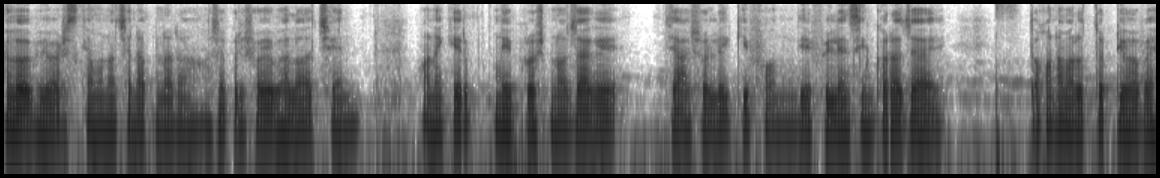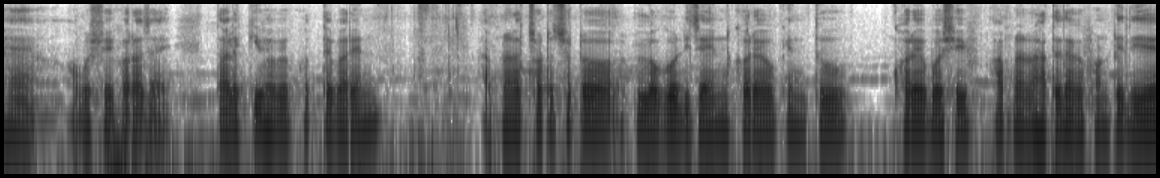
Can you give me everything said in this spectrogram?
হ্যালো ভিউয়ার্স কেমন আছেন আপনারা? আশা করি সবাই ভালো আছেন। অনেকের এই প্রশ্ন জাগে যে আসলে কি ফোন দিয়ে ফ্রিল্যান্সিং করা যায়? তখন আমার উত্তরটি হবে হ্যাঁ অবশ্যই করা যায়। তাহলে কীভাবে করতে পারেন? আপনারা ছোট ছোট লোগো ডিজাইন করেও কিন্তু ঘরে বসেই আপনার হাতে থাকা ফোনটি দিয়ে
